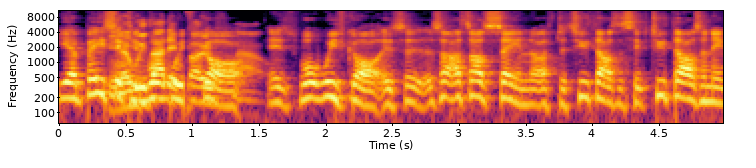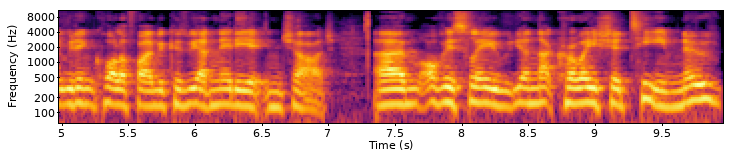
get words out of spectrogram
Yeah, basically we've what we've got now. is what we've got is as I was saying after 2006, 2008 we didn't qualify because we had an idiot in charge. Um, obviously, in that Croatia team, no,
